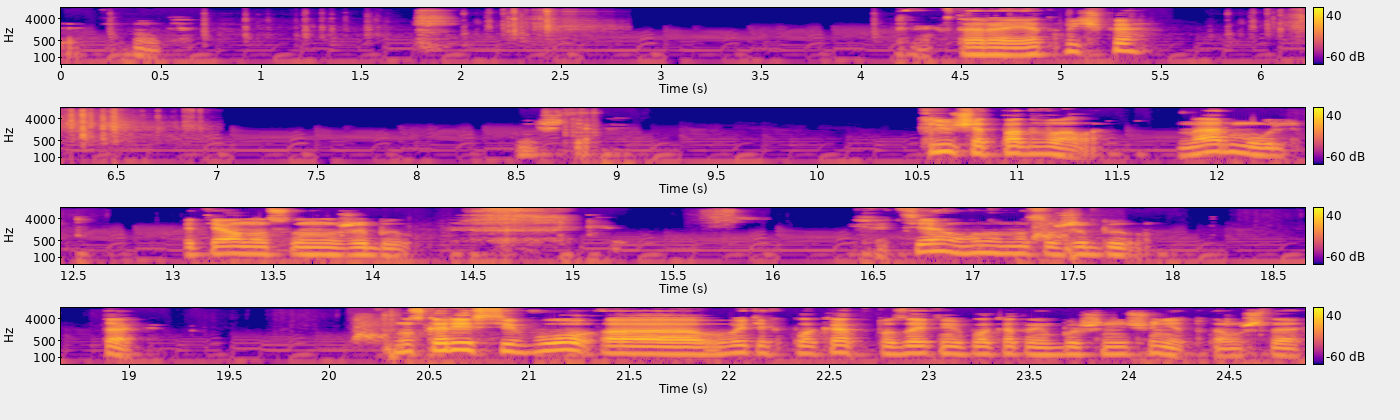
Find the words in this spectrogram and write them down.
Так, нет. Так, вторая отмычка. Ключ от подвала. Нормуль. Хотя у нас он уже был. Хотя он у нас уже был. Так. Ну, скорее всего, э, в этих плакатах, поза этими плакатами больше ничего нет, потому что,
